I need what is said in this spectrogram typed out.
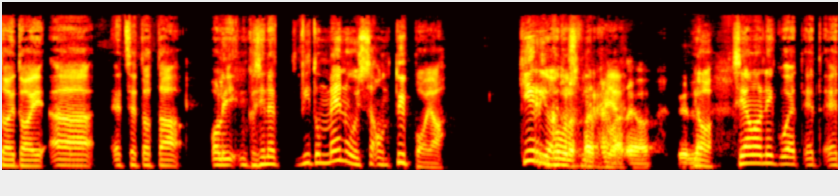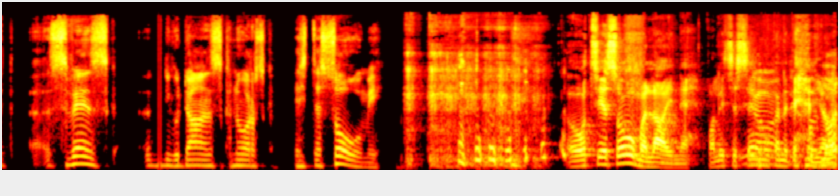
toi toi, äh, että se tota, oli, niin siinä vitun menuissa on typoja, kirjoitusvirheitä. Joo, joo, siellä on niinku, että et, et, svensk, niinku dansk, norsk ja sitten soumi Oot siellä soumalainen. Valitse sen joo, mukaan, että no,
